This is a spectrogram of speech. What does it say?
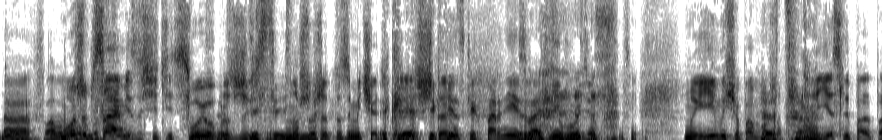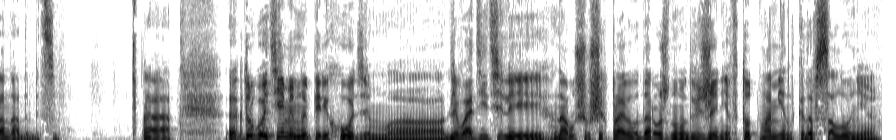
Да. Слава Можем богу. сами защитить свой образ жизни. Ну что ж, это замечательно. Крепких финских парней звать не будем. Мы им еще поможем, если понадобится. А, к другой теме мы переходим. А, для водителей, нарушивших правила дорожного движения в тот момент, когда в салоне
